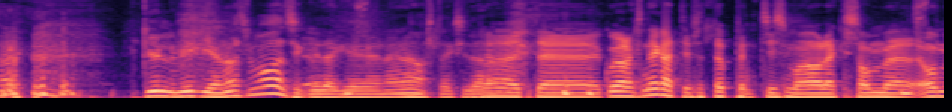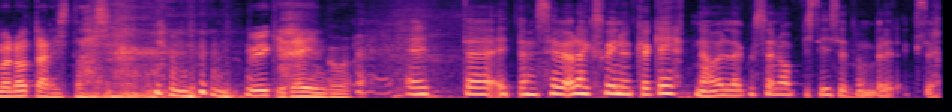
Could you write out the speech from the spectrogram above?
külm higi on, ma vaatasin kuidagi näost läksid ära. et äh, kui oleks negatiivselt lõppenud, siis ma oleks homme, homme notaris taas müügitehingu. et, et noh, see oleks võinud ka Kehtna olla, kus on hoopis teised numbrid, eks ju.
